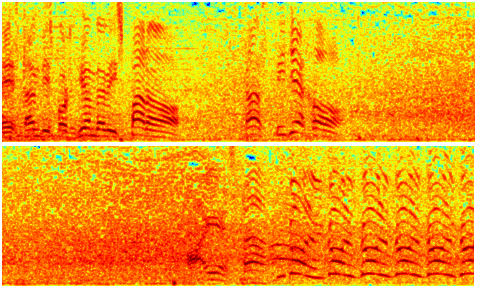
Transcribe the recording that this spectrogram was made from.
Está en disposición de disparo. Castillejo. Ahí está. Gol, gol, gol, gol, gol, gol,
